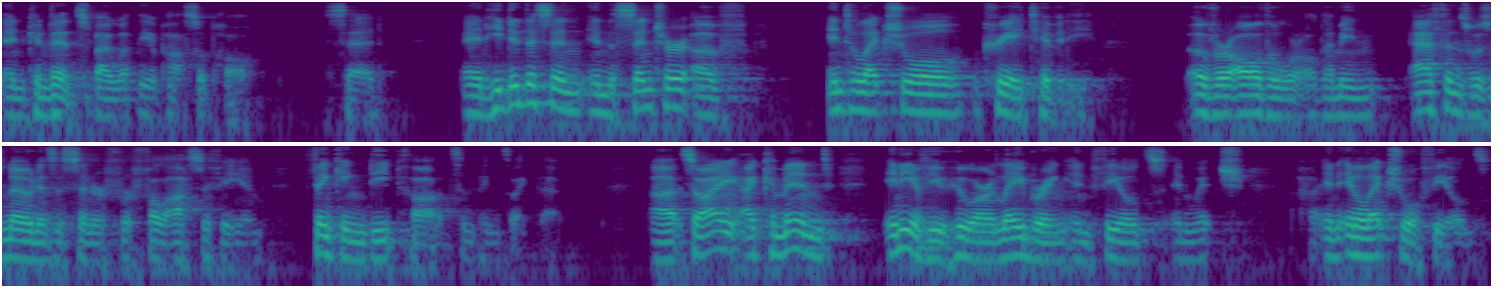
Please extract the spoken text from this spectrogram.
and convinced by what the Apostle Paul said. And he did this in, in the center of intellectual creativity over all the world. I mean, Athens was known as a center for philosophy and thinking deep thoughts and things like that. Uh, so I, I, commend any of you who are laboring in fields in which, uh, in intellectual fields,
